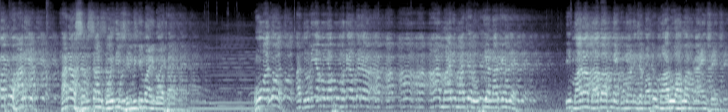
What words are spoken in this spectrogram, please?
બાપુ, હારી, હારા સંતાન કોઈની જિંદગીમાં ન થાય. હું આ તો આ દુનિયામાં બાપુ મને અત્યારે આ- મારી માથે રૂપિયા નાખે છે. એ મારા મા બાપની કમાણી છે. બાપુ, મારું આમાં કાંઈ છે.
